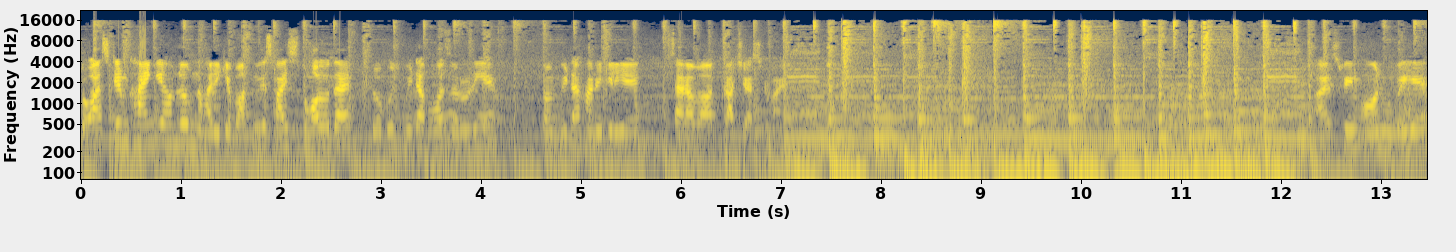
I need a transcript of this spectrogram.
तो आइसक्रीम खाएँगे हम लोग नहारी के बाद, क्योंकि स्पाइसेस बहुत होता है तो कुछ मीठा बहुत ज़रूरी है। तो हम मीठा खाने के लिए सैराबाद कराची आइसक्रीम आएँगे आइसक्रीम ऑन हो गई है,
